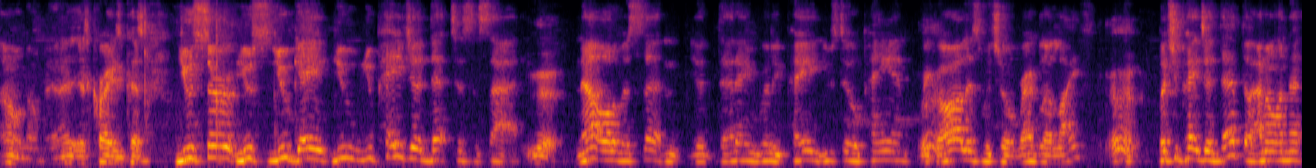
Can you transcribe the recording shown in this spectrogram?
I don't know, man. It's crazy because you serve, you you gave, you you paid your debt to society. yeah, Now all of a sudden your debt ain't really paid. You still paying regardless with your regular life, yeah. but you paid your debt though. I don't know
